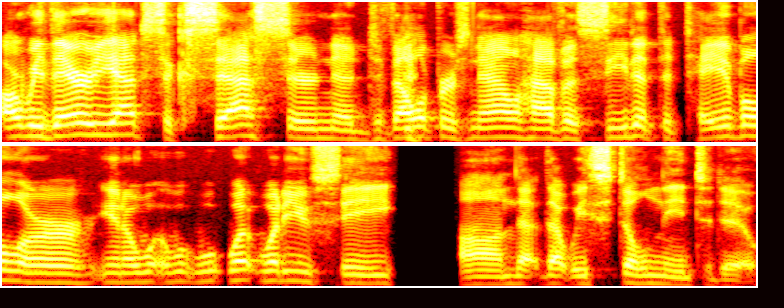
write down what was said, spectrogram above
are we there yet? Success or developers now have a seat at the table or, you know, what, what, what do you see um, that, that we still need to do?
